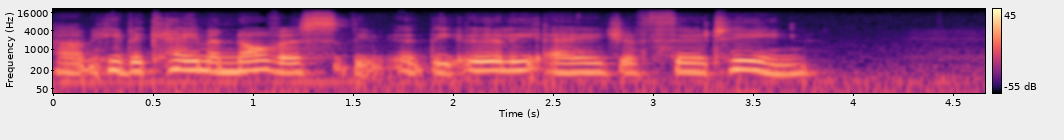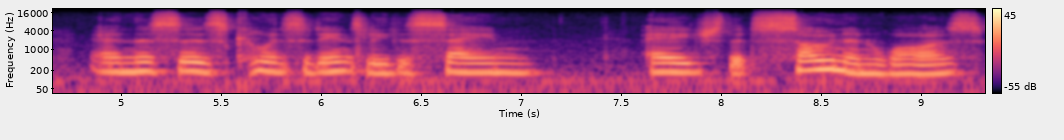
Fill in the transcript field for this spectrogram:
Um, he became a novice the, at the early age of 13, and this is coincidentally the same age that Sonen was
